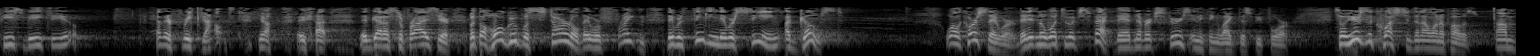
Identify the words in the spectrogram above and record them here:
peace be to you. And they're freaked out. You know, they've got, they've got a surprise here. But the whole group was startled. They were frightened. They were thinking they were seeing a ghost. Well, of course they were. They didn't know what to expect. They had never experienced anything like this before. So here's the question that I want to pose. Um,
